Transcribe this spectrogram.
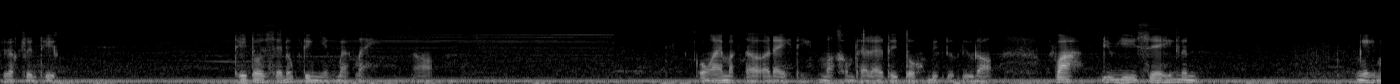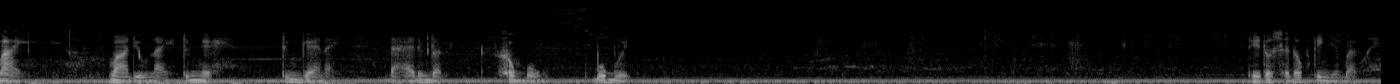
Rất linh thiệt. Thì tôi sẽ đốt tiền nhận bạc này. Đó. Còn ai mắc nợ ở đây thì mà không thể lẽ thì tôi không biết được điều đó. Và điều gì sẽ hiển linh ngày mai? Và điều này trứng nghề trứng gà này đã đứng lên 0440 thì tôi sẽ đốt tiền vàng bạc này.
